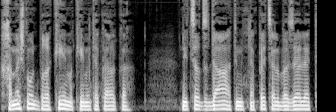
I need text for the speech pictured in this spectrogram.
500 ברקים מכים את הקרקע. ניצוץ דעת מתנפץ על בזלת,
